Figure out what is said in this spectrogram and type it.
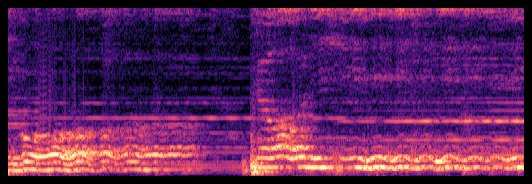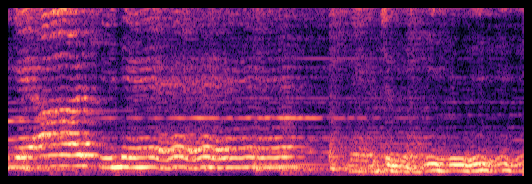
아시고 편히 쉬게 하시네. 내 주님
